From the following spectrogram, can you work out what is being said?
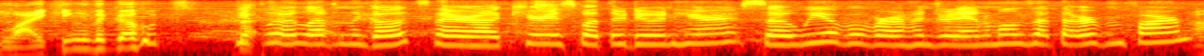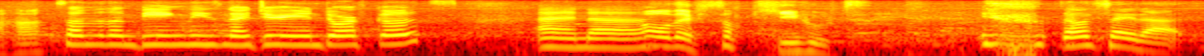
liking the goats? People are loving the goats. They're uh, curious what they're doing here. So we have over 100 animals at the urban farm. Uh-huh. Some of them being these Nigerian dwarf goats. And uh, oh, they're so cute. Don't say that.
